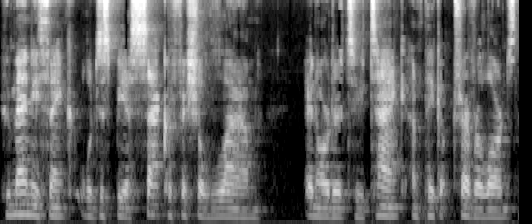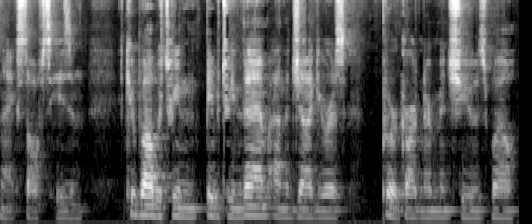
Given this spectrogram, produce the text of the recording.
who many think will just be a sacrificial lamb in order to tank and pick up Trevor Lawrence next offseason. Could well between be between them and the Jaguars. Poor Gardner Minshew as well.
